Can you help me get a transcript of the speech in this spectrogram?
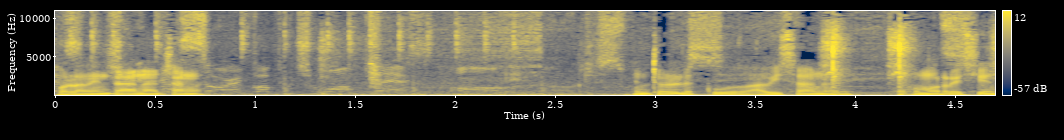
Por la ventana, changa. Entró el escudo, avisanos, ¿eh? como recién.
